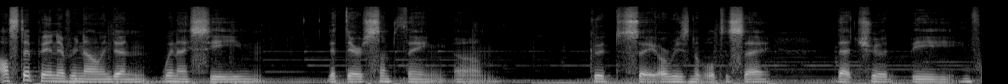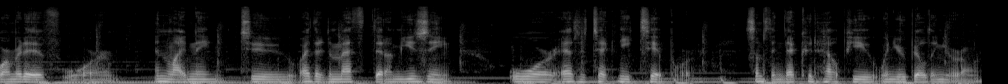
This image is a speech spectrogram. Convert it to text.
I'll step in every now and then when I see that there's something um, good to say or reasonable to say that should be informative or enlightening to either the method that I'm using or as a technique tip or something that could help you when you're building your own.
